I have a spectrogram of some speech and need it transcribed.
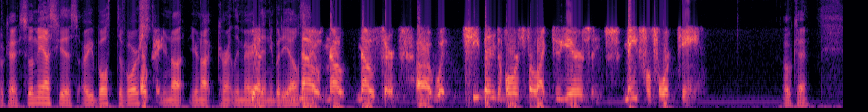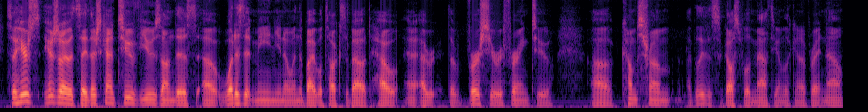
Okay, so let me ask you this: Are you both divorced? Okay. You're not. You're not currently married yes. to anybody else. No, no, no, sir. Uh, with she'd been divorced for like two years, and me for fourteen. Okay. So here's here's what I would say. There's kind of two views on this. Uh, what does it mean, you know, when the Bible talks about how uh, I, the verse you're referring to uh, comes from? I believe it's the Gospel of Matthew. I'm looking it up right now,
